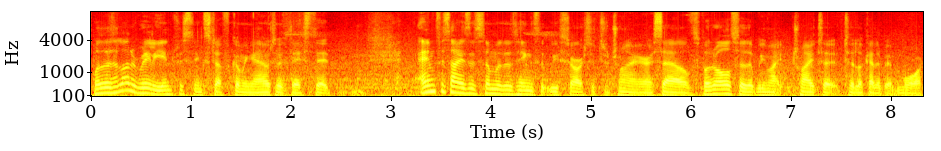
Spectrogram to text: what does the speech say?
Well, there's a lot of really interesting stuff coming out of this that emphasises some of the things that we started to try ourselves, but also that we might try to, to look at a bit more.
